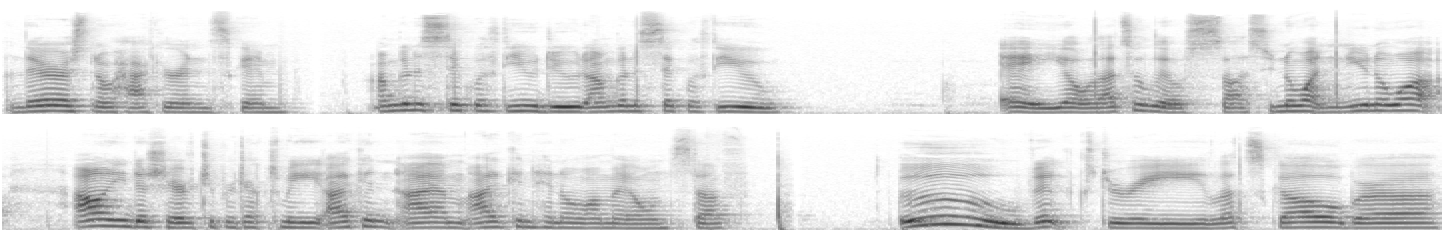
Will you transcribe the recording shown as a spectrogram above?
There is no hacker in this game. I'm gonna stick with you, dude. I'm gonna stick with you. Hey, yo, that's a little sus. You know what? You know what? I don't need the sheriff to protect me. I can, I am, I can handle all my own stuff. Ooh, victory. Let's go, bruh.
